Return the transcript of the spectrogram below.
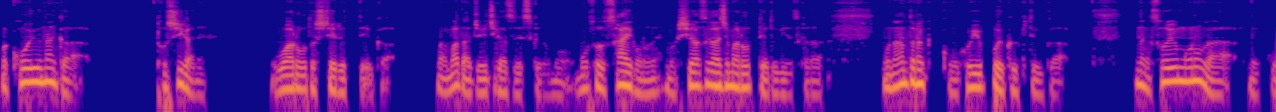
まあ、こういうなんか、年がね、終わろうとしてるっていうか、まあ、まだ11月ですけども、もうそろ最後のね、もう師走が始まろうっていう時ですから、もうなんとなくこう冬っぽい空気というか、なんかそういうものがね、こ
